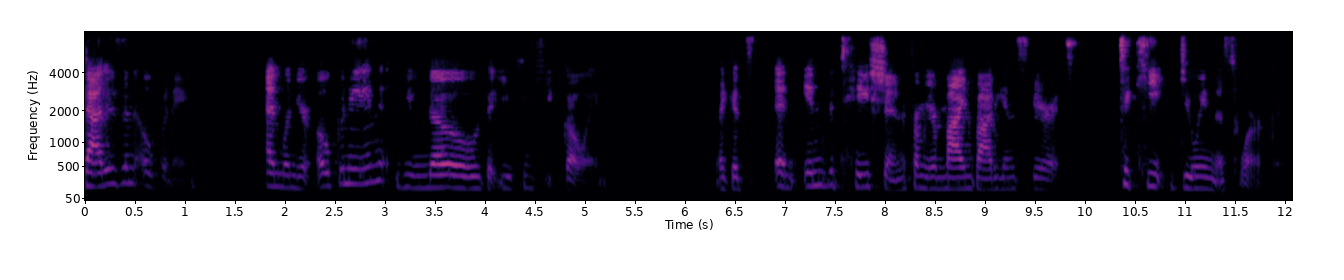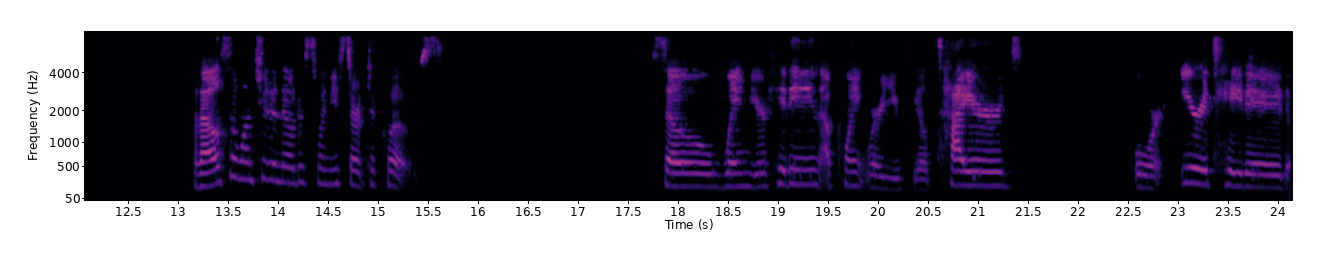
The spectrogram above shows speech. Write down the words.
That is an opening. And when you're opening, you know that you can keep going. Like it's an invitation from your mind, body, and spirit to keep doing this work. But I also want you to notice when you start to close. So when you're hitting a point where you feel tired or irritated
